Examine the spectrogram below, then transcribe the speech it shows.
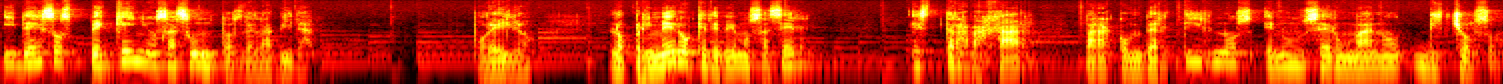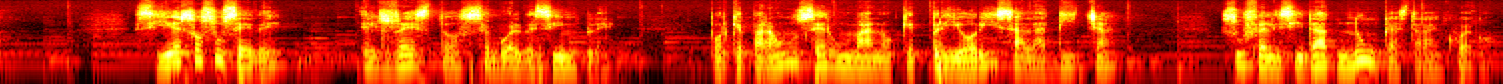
y de esos pequeños asuntos de la vida. Por ello, lo primero que debemos hacer es trabajar para convertirnos en un ser humano dichoso. Si eso sucede, el resto se vuelve simple, porque para un ser humano que prioriza la dicha, su felicidad nunca estará en juego.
